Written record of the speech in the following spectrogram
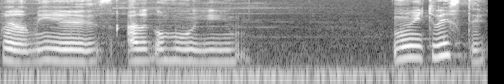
para mí es algo muy, muy triste.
